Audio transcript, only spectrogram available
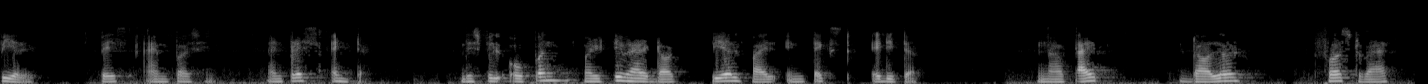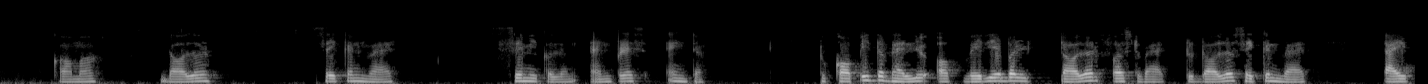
pl space ampersand and press enter. This will open multivar.pl file in text editor. Now type dollar first var comma dollar second var semicolon and press enter. To copy the value of variable dollar first to dollar second var type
